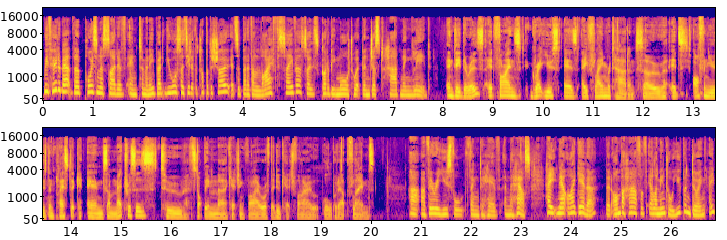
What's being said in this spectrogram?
we've heard about the poisonous side of antimony, but you also said at the top of the show it's a bit of a lifesaver, so there's got to be more to it than just hardening lead. Indeed, there is. It finds great use as a flame retardant. So it's often used in plastic and some mattresses to stop them uh, catching fire, or if they do catch fire, it will put out the flames. Uh, a very useful thing to have in the house. Hey, now I gather that on behalf of Elemental, you've been doing a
